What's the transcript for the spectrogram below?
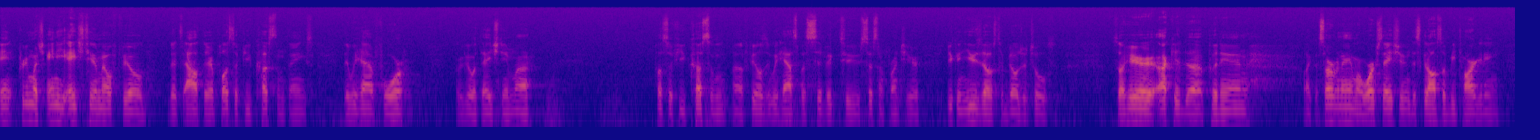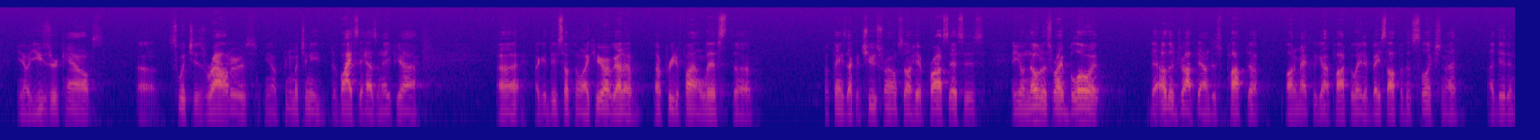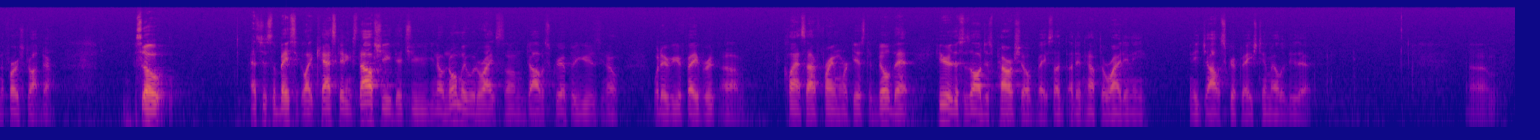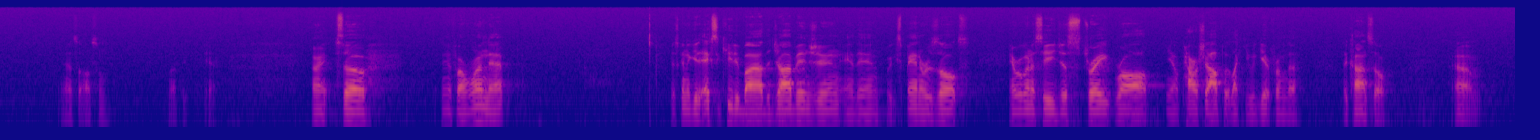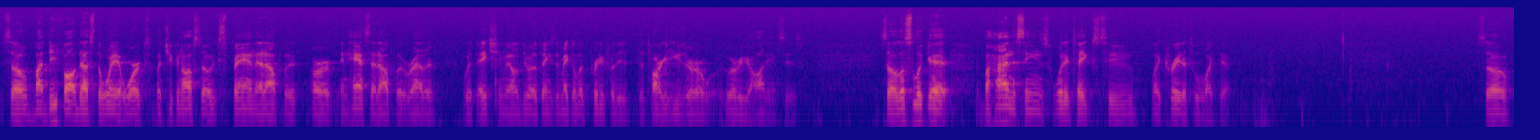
Any, pretty much any HTML field that's out there, plus a few custom things that we have for, we go with the HDMI, plus a few custom uh, fields that we have specific to System Frontier. You can use those to build your tools. So here I could uh, put in like a server name or workstation. This could also be targeting, you know, user accounts, uh, switches, routers, you know, pretty much any device that has an API. Uh, I could do something like here, I've got a, a predefined list uh, of things I could choose from, so I'll hit processes, and you'll notice right below it, the other drop-down just popped up, automatically got populated based off of the selection I, I did in the first drop-down. So that's just a basic like cascading style sheet that you, you know, normally would write some JavaScript or use, you know, whatever your favorite um, client-side framework is to build that. Here, this is all just PowerShell based. I, I didn't have to write any, any JavaScript or HTML to do that. Um, that's awesome. Yeah. All right, so if I run that, it's going to get executed by the job engine, and then we expand the results, and we're going to see just straight raw, you know, PowerShell output like you would get from the, the console. Um, so by default, that's the way it works, but you can also expand that output, or enhance that output rather, with HTML, do other things to make it look pretty for the, the target user or whoever your audience is. So let's look at behind the scenes what it takes to like create a tool like that. So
